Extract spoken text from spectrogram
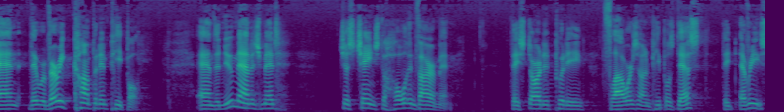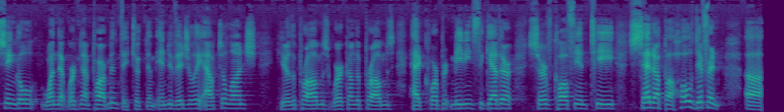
and they were very competent people. And the new management just changed the whole environment. They started putting flowers on people's desks. They, every single one that worked in that apartment, they took them individually out to lunch, hear the problems, work on the problems, had corporate meetings together, served coffee and tea, set up a whole different uh,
